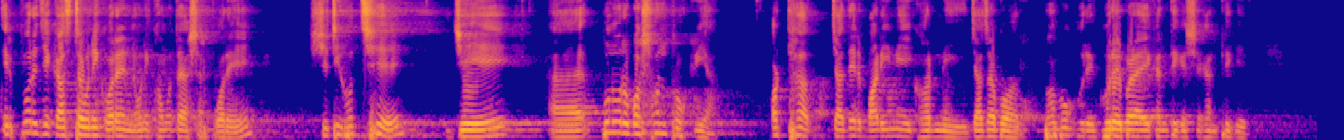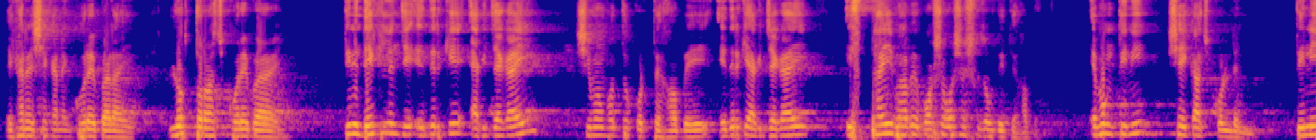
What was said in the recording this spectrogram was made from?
এরপরে যে কাজটা উনি করেন উনি ক্ষমতায় আসার পরে সেটি হচ্ছে যে আহ, পুনর্বাসন প্রক্রিয়া অর্থাৎ যাদের বাড়ি নেই ঘর নেই যাযাবর ভব ঘুরে ঘুরে বেড়ায় এখান থেকে সেখান থেকে এখানে সেখানে ঘুরে বেড়ায় লুটতরাজ করে বেড়ায় তিনি দেখলেন যে এদেরকে এক জায়গায় সীমাবদ্ধ করতে হবে এদেরকে এক জায়গায় স্থায়ীভাবে বসবাসের সুযোগ দিতে হবে। এবং তিনি সেই কাজ করলেন। তিনি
